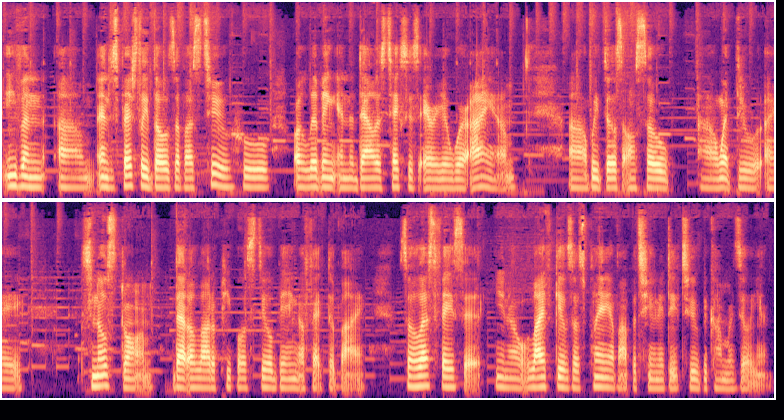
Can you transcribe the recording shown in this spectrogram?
even um, and especially those of us too who are living in the Dallas, Texas area where I am. Uh, we just also uh, went through a snowstorm that a lot of people are still being affected by. So let's face it, you know, life gives us plenty of opportunity to become resilient.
